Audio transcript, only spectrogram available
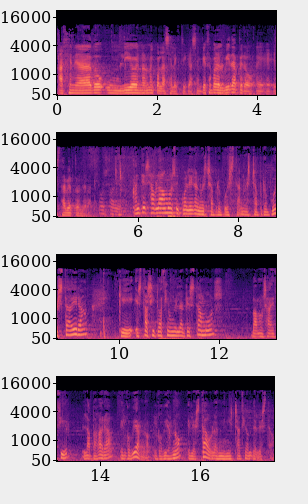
ha generado un lío enorme con las eléctricas. Empiezo por el Vida, pero está abierto el debate. Antes hablábamos de cuál era nuestra propuesta. Nuestra propuesta era que esta situación en la que estamos, vamos a decir, la pagará el gobierno, el gobierno, el Estado, la administración del Estado.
